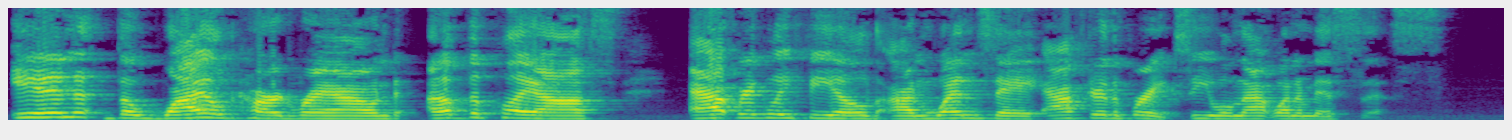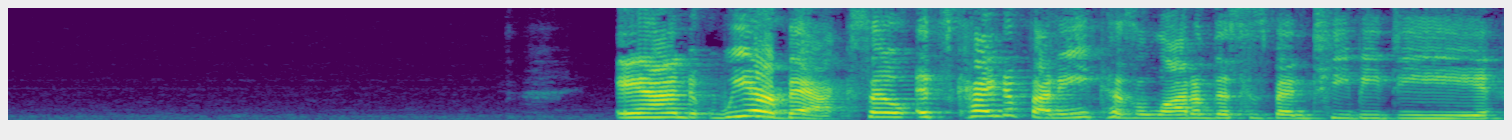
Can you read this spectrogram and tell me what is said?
in the wild card round of the playoffs at Wrigley Field on Wednesday after the break, so you will not want to miss this. And we are back. So it's kind of funny because a lot of this has been TBD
